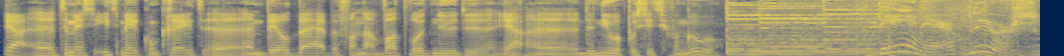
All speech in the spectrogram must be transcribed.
Ja, uh, tenminste iets meer concreet uh, een beeld bij hebben van nou, wat wordt nu de, ja, de nieuwe positie van Google. BNR Beurs.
